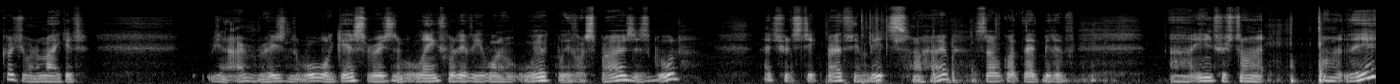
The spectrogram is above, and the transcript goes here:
Because you want to make it, you know, reasonable, I guess, reasonable length, whatever you want to work with, I suppose, is good. That should stick both in bits, I hope. So I've got that bit of uh, interest on it, on it there.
